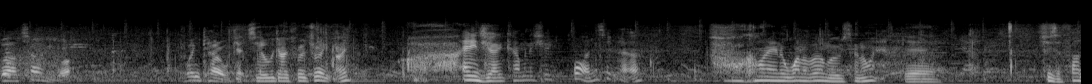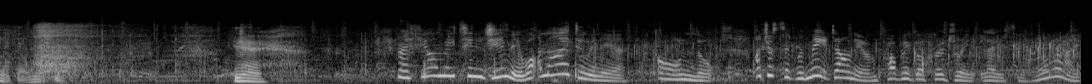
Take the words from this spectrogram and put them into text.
Well, I'll tell you what. When Carol gets here, we go for a drink, eh? Angie ain't coming, is she? Why, does it matter? Oh, I can't handle one of her moves tonight. Yeah. She's a funny girl, isn't she? Yeah. If you're meeting Jimmy, what am I doing here? Oh, look. I just said we'd meet down here and probably go for a drink later. All right.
